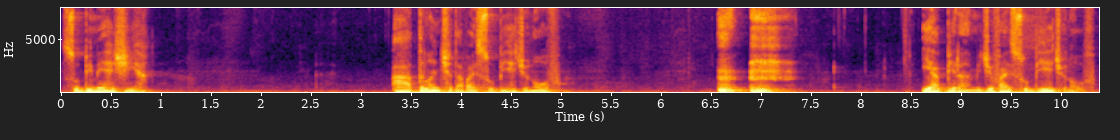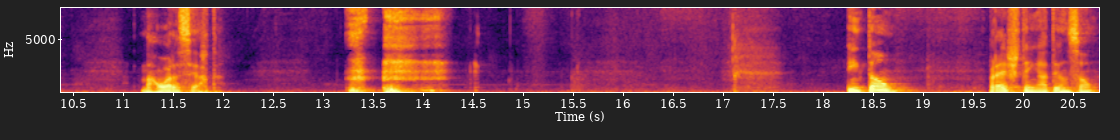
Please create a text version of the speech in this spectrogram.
submergir. A Atlântida vai subir de novo. E a pirâmide vai subir de novo. Na hora certa. Então, prestem atenção.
